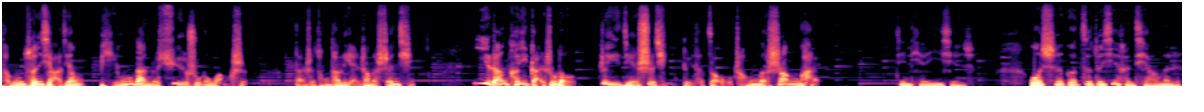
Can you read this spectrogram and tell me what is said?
藤村夏江平淡的叙述了往事，但是从他脸上的神情，依然可以感受到这件事情对他造成的伤害。金田一先生，我是个自尊心很强的人，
